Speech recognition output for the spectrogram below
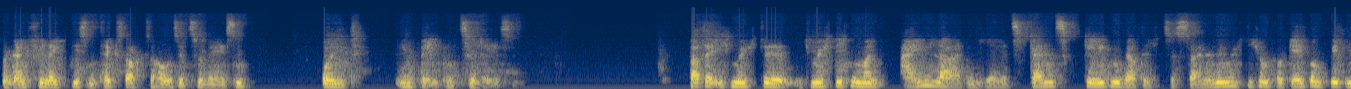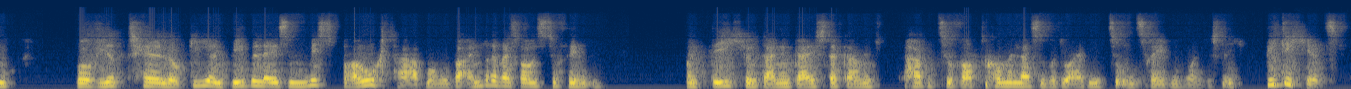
und dann vielleicht diesen Text auch zu Hause zu lesen und ihn beten zu lesen. Vater, ich möchte, ich möchte dich nur mal einladen, hier jetzt ganz gegenwärtig zu sein. Und ich möchte dich um Vergebung bitten, wo wir Theologie und Bibellesen missbraucht haben, um über andere was rauszufinden und dich und deinen Geist da gar nicht haben zu Wort kommen lassen, wo du eigentlich zu uns reden wolltest. Ich bitte dich jetzt,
